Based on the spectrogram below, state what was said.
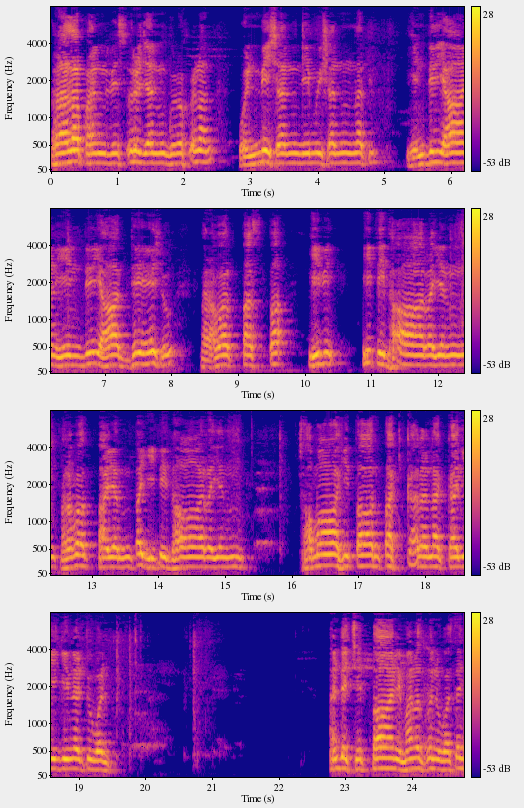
ప్రలపన్ విసృజన్ గృహణన్ ఉన్మిషన్ నిమిషన్నపి ఇంద్రియాణీంద్రియార్థేషు ప్రవర్తస్త ఇవి ఇది ధారయన్ ప్రవర్తయంత ఇది ధారయన్. సమాహితాంతఃకరణ కలిగినటువంటి అంటే చిత్తాన్ని మనసును వశం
